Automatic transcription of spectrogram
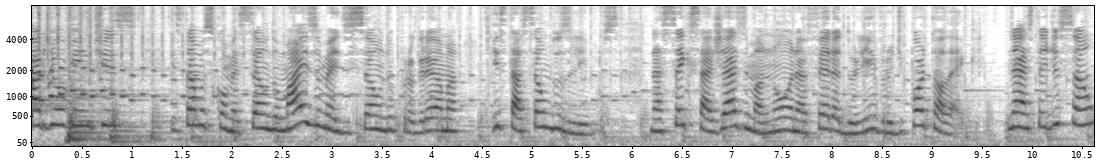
tarde, ouvintes! Estamos começando mais uma edição do programa Estação dos Livros, na 69ª Feira do Livro de Porto Alegre. Nesta edição,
